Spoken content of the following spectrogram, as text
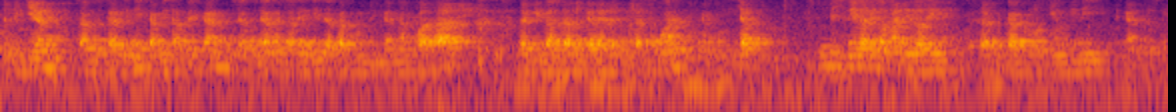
Demikian sambutan ini kami sampaikan. Mudah-mudahan acara ini dapat memberikan manfaat bagi bangsa negara dan kita semua. Dengan mengucap Bismillahirrahmanirrahim. Saya buka kolokium ini dengan resmi.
